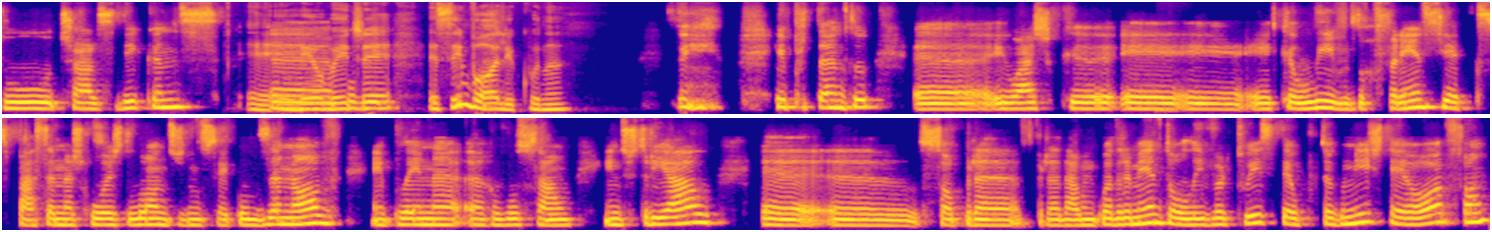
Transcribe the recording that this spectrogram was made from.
do Charles Dickens. É, realmente é, é simbólico, né? Sim, e portanto eh, eu acho que é, é, é, aquele livro de referência que se passa nas ruas de Londres no século XIX, em plena Revolução Industrial, eh, eh, só para, para dar um enquadramento, Oliver Twist é o protagonista, é órfão,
